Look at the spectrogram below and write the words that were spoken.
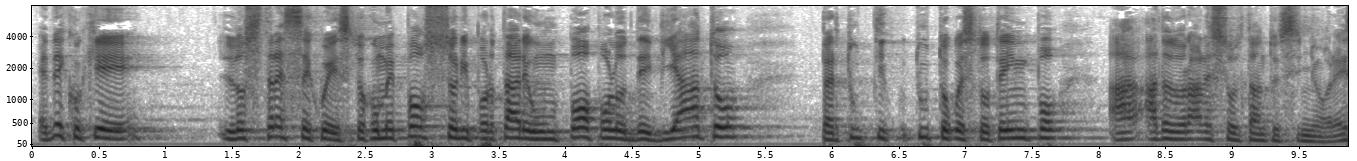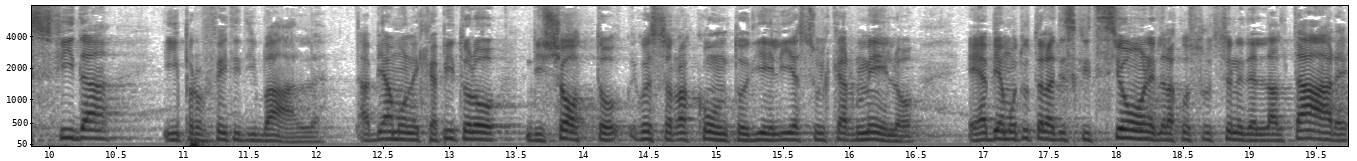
Ed ecco che lo stress è questo, come posso riportare un popolo deviato per tutti, tutto questo tempo a, ad adorare soltanto il Signore? E sfida i profeti di Baal. Abbiamo nel capitolo 18 questo racconto di Elia sul Carmelo e abbiamo tutta la descrizione della costruzione dell'altare,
